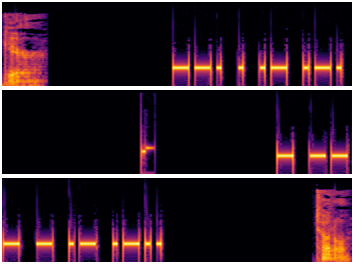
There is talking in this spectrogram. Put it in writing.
Gear. Total.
